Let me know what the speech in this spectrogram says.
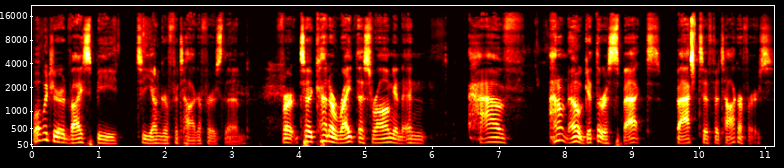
What would your advice be to younger photographers then? For to kind of right this wrong and, and have I don't know, get the respect back to photographers.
